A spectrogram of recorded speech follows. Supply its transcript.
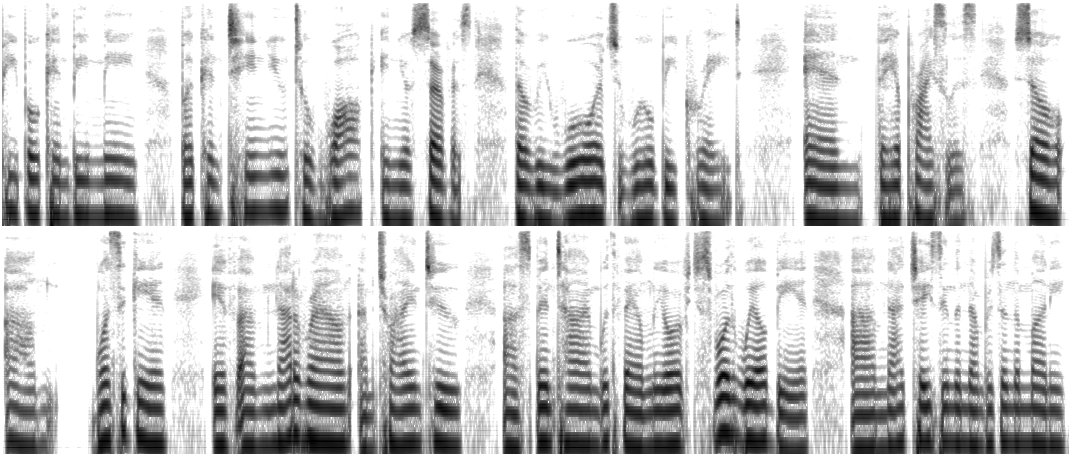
People can be mean, but continue to walk in your service. The rewards will be great and they are priceless. So, um, once again, if I'm not around, I'm trying to uh, spend time with family or just for the well being. I'm not chasing the numbers and the money,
